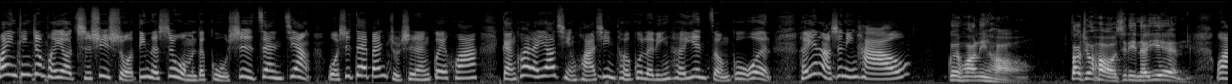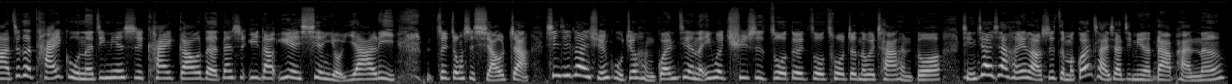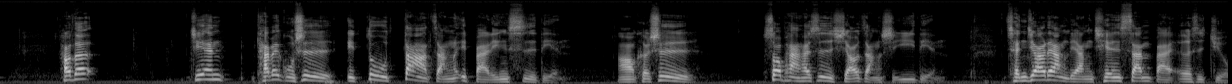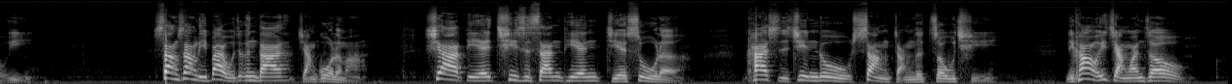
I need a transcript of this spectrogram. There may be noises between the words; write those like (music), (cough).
欢迎听众朋友持续锁定的是我们的股市战将，我是代班主持人桂花，赶快来邀请华信投顾的林和燕总顾问，何燕老师您好，桂花你好，大家好，我是林和燕。哇，这个台股呢今天是开高的，但是遇到月线有压力，最终是小涨。现阶段选股就很关键了，因为趋势做对做错真的会差很多。请教一下何燕老师，怎么观察一下今天的大盘呢？好的，今天。台北股市一度大涨了一百零四点，啊，可是收盘还是小涨十一点，成交量两千三百二十九亿。上上礼拜五就跟大家讲过了嘛，下跌七十三天结束了，开始进入上涨的周期。你看我一讲完之后，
